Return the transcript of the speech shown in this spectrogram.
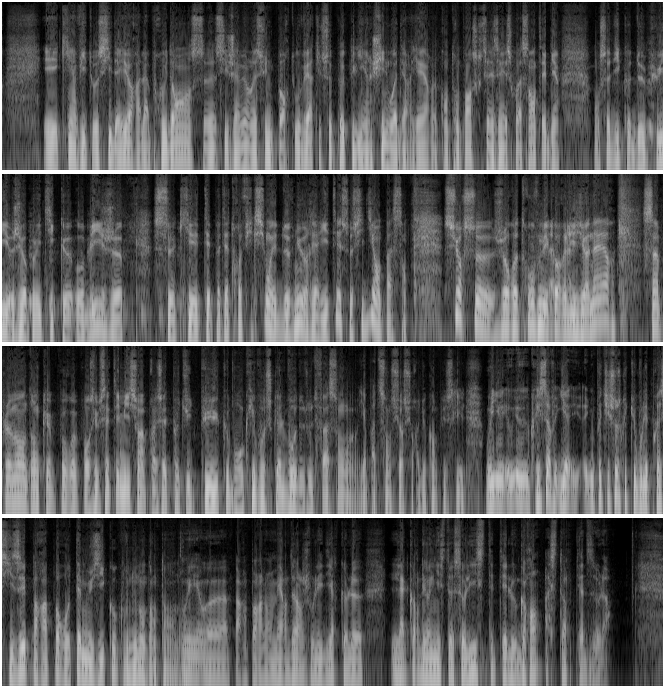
et qui invite aussi d'ailleurs à la prudence. Si jamais on laisse une porte ouverte, il se peut qu'il y ait un Chinois derrière. Quand on pense que c'est les années 60, eh bien, on se dit que depuis, géopolitique oblige, ce qui était peut-être fiction est devenu réalité, ceci dit en passant. Sur ce, je retrouve mes coreligionnaires, simplement donc pour poursuivre cette émission après cette petite que bon, qui vaut ce qu'elle vaut, de toute façon, il n'y a pas de censure sur Radio Campus Lille. Oui, euh, Christophe, il y a une petite chose que tu voulais préciser par rapport aux thèmes musicaux que nous venons d'entendre. Oui, euh, par rapport à l'emmerdeur, je voulais dire que l'accordéoniste soliste était le grand Astor Piazzolla.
